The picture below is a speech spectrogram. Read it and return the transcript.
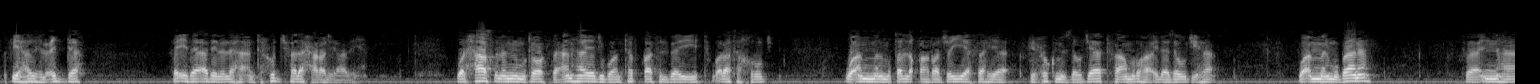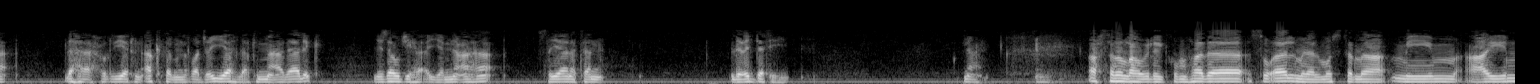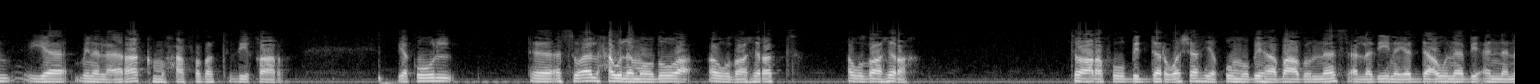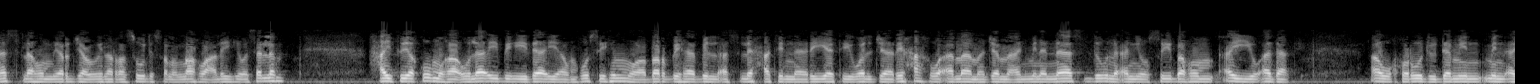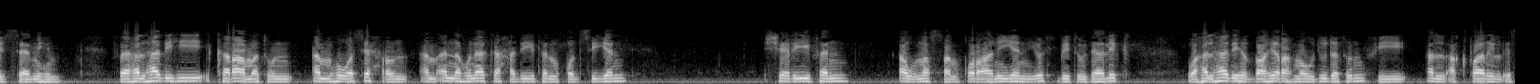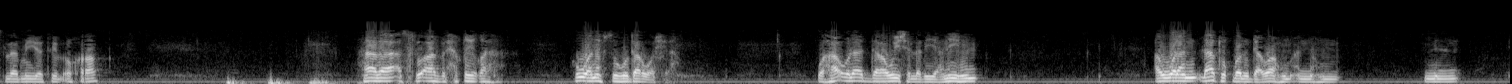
في هذه العدة فإذا أذن لها أن تحج فلا حرج عليها. والحاصل أن المتوفى عنها يجب أن تبقى في البيت ولا تخرج. وأما المطلقة الرجعية فهي في حكم الزوجات فأمرها إلى زوجها. وأما المبانة فإنها لها حرية أكثر من الرجعية لكن مع ذلك لزوجها أن يمنعها صيانة لعدته. نعم. أحسن الله إليكم. هذا سؤال من المستمع ميم عين يا من العراق محافظة ذي قار. يقول آه، السؤال حول موضوع أو ظاهرة أو ظاهرة تعرف بالدروشة يقوم بها بعض الناس الذين يدعون بأن نسلهم يرجع إلى الرسول صلى الله عليه وسلم. حيث يقوم هؤلاء بإيذاء أنفسهم وضربها بالأسلحة النارية والجارحة وأمام جمع من الناس دون أن يصيبهم أي أذى أو خروج دم من أجسامهم فهل هذه كرامة أم هو سحر أم أن هناك حديثا قدسيا شريفا أو نصا قرآنيا يثبت ذلك وهل هذه الظاهرة موجودة في الأقطار الإسلامية الأخرى؟ هذا السؤال بالحقيقة هو نفسه دروشة. وهؤلاء الدراويش الذي يعنيهم أولا لا تقبل دعواهم أنهم من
